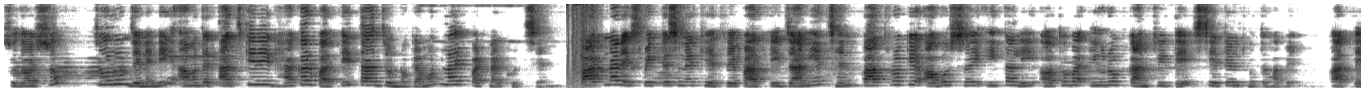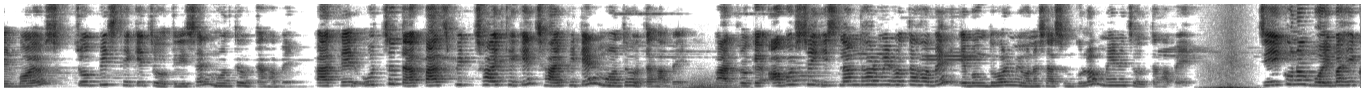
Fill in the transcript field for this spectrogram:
সুদর্শক চলুন জেনে নিই আমাদের আজকের এই ঢাকার পাত্রী তার জন্য কেমন লাইফ পার্টনার খুঁজছেন। পার্টনার এক্সপেকটেশনের ক্ষেত্রে পাত্রী জানিয়েছেন, পাত্রকে অবশ্যই ইতালি অথবা ইউরোপ কান্ট্রিতে সেটেলড হতে হবে। পাত্রের বয়স চব্বিশ থেকে চৌত্রিশের মধ্যে হতে হবে। পাত্রের উচ্চতা পাঁচ ফিট ছয় থেকে ছয় ফিটের মধ্যে হতে হবে। পাত্রকে অবশ্যই ইসলাম ধর্মের হতে হবে এবং ধর্মীয় অনুশাসনগুলো মেনে চলতে হবে। যে কোনো বৈবাহিক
